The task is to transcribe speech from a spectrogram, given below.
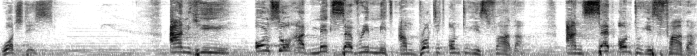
Watch this. And he also had made several meat and brought it unto his father and said unto his father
